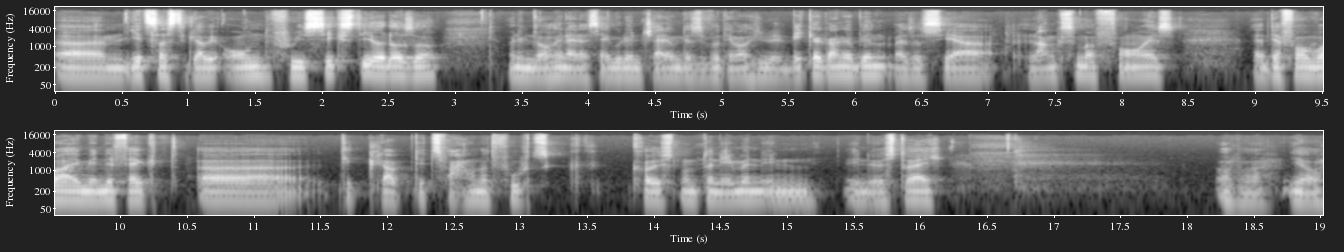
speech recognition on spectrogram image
ähm, jetzt hast du, glaube ich, Own 360 oder so. Und im Nachhinein eine sehr gute Entscheidung, dass ich von dem auch wieder weggegangen bin, weil es ein sehr langsamer Fonds ist. Äh, der Fonds war im Endeffekt, äh, ich glaube, die 250 größten Unternehmen in, in Österreich. Aber ja.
